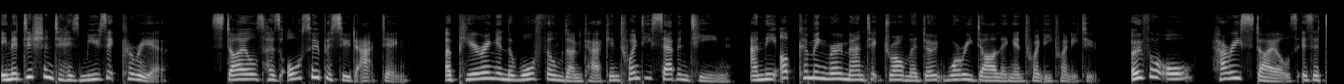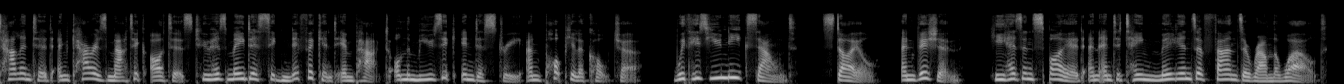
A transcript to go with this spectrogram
In addition to his music career, Styles has also pursued acting, appearing in the war film Dunkirk in 2017 and the upcoming romantic drama Don't Worry Darling in 2022. Overall, Harry Styles is a talented and charismatic artist who has made a significant impact on the music industry and popular culture. With his unique sound, style, and vision, he has inspired and entertained millions of fans around the world,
